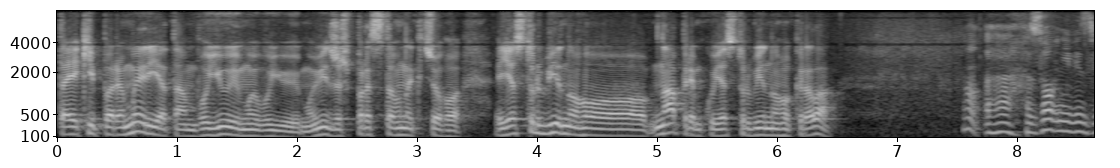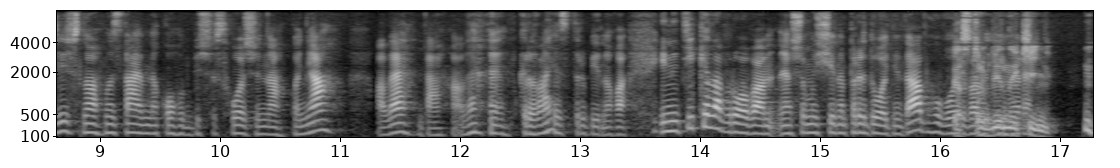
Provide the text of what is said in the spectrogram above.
та які перемир'я там воюємо воюємо. Він же ж представник цього яструбіного напрямку, яструбіного крила. Ну, е, зовні він, звісно, ми знаємо на кого більше схожий на коня. Але да, але крила Яструбіного. І не тільки Лаврова, е, що ми ще напередодні да, обговорювали. Яструбіний кінь.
